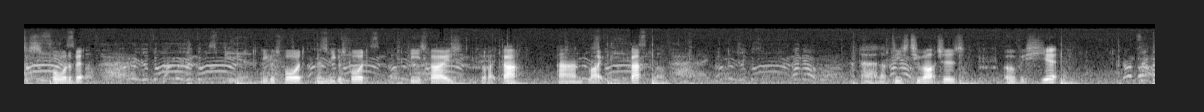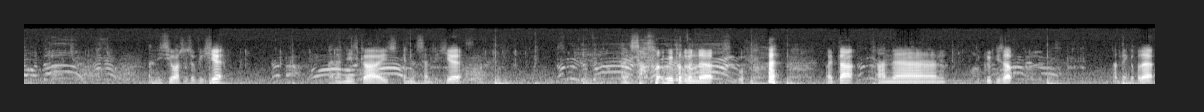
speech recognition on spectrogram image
Just forward a bit. He goes forward, and he goes forward. These guys go like that, and like that. Uh, now these two archers over here. And these two archers over here. And And then these guys in the center here. And so we put them in the like that, and then group these up, and they go for that.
